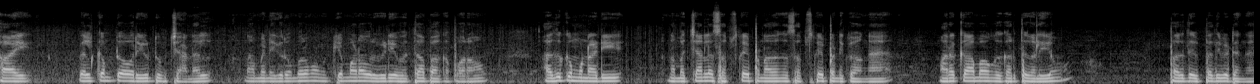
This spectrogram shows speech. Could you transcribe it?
Hi welcome to our YouTube channel நம்ம இன்றைக்கி ரொம்ப ரொம்ப முக்கியமான ஒரு வீடியோ பற்றி தான் பார்க்க போகிறோம் அதுக்கு முன்னாடி நம்ம சேனலை சப்ஸ்கிரைப் பண்ணாதவங்க சப்ஸ்கிரைப் பண்ணிக்கோங்க. மறக்காமல் உங்கள் கருத்துக்களையும் பதி பதிவிடுங்க.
